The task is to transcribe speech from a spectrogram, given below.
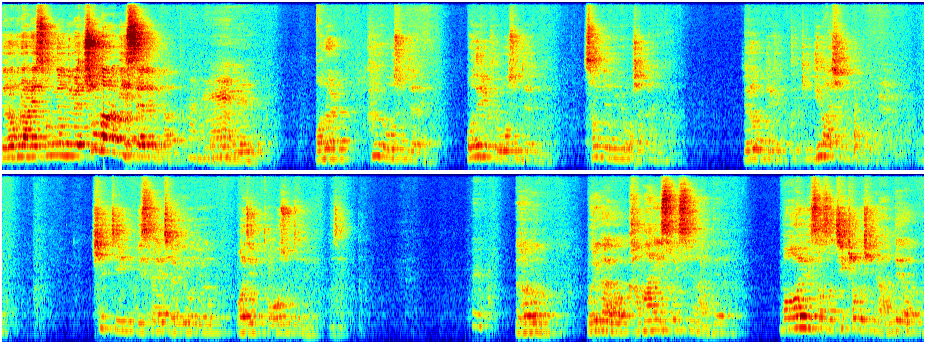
여러분 안에 성령님의 충만함이 있어야 됩니다. 아멘. 오늘 그 오순절에 오늘이 그 오순절인데 성령님이 오셨다니까 여러분들에게 그렇게 임하시는 거예요. 실제 이스라엘 절기로는 어제부터 오순절이에요. 어제. 여러분 우리가요 가만히 서 있으면 안 돼요. 멀리 서서 지켜보시면 안 돼요.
